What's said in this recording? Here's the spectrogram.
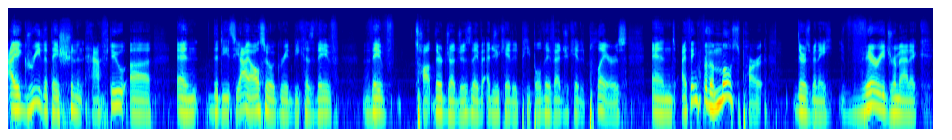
I agree that they shouldn't have to, uh, and the DCI also agreed because they've they've taught their judges, they've educated people, they've educated players, and I think for the most part, there's been a very dramatic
